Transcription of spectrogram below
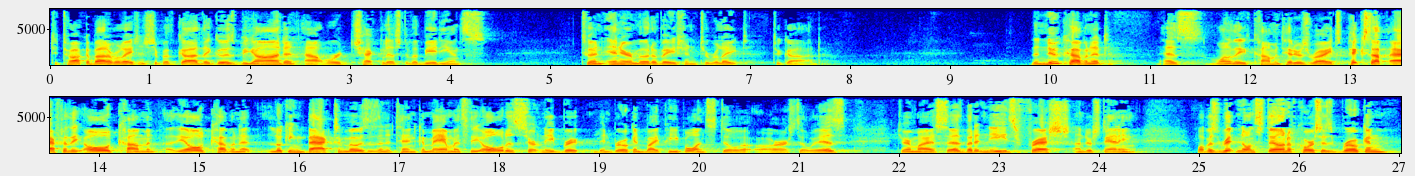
to talk about a relationship with God that goes beyond an outward checklist of obedience to an inner motivation to relate to God. The new covenant as one of the commentators writes, picks up after the old, covenant, the old covenant, looking back to Moses and the Ten Commandments. The old has certainly been broken by people and still are, still is, Jeremiah says, but it needs fresh understanding. What was written on stone, of course, is broken,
